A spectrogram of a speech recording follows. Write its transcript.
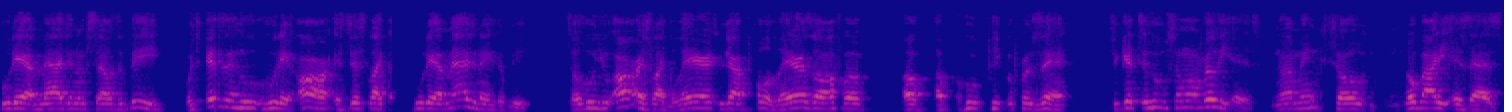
who they imagine themselves to be, which isn't who, who they are, it's just like who they imagine they could be. So who you are is like layers, you gotta pull layers off of, of, of who people present to get to who someone really is. You know what I mean? So nobody is as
